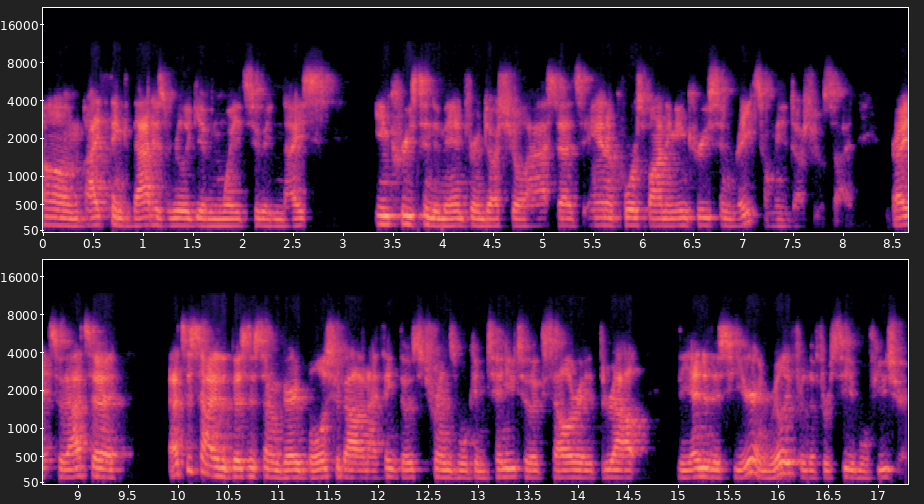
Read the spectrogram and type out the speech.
Um, I think that has really given way to a nice increase in demand for industrial assets and a corresponding increase in rates on the industrial side, right? So that's a that's a side of the business that I'm very bullish about, and I think those trends will continue to accelerate throughout the end of this year and really for the foreseeable future.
